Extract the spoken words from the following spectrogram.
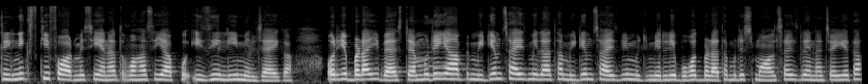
क्लिनिक्स की फार्मेसी है ना तो वहाँ से ये आपको ईजीली मिल जाएगा। और ये बड़ा ही बेस्ट है। मुझे यहाँ पर मीडियम साइज़ मिला था। मीडियम साइज़ भी मुझे, मेरे लिए बहुत बड़ा था। मुझे स्मॉल साइज़ लेना चाहिए था।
